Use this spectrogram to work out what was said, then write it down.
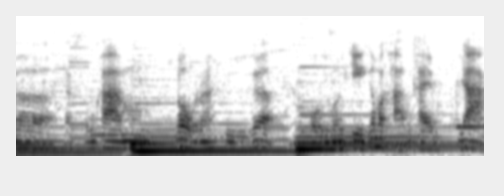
ก็จากสงครามโลกนะคือก็โอ่งเมืองจีนก็มาขายไทยยาก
